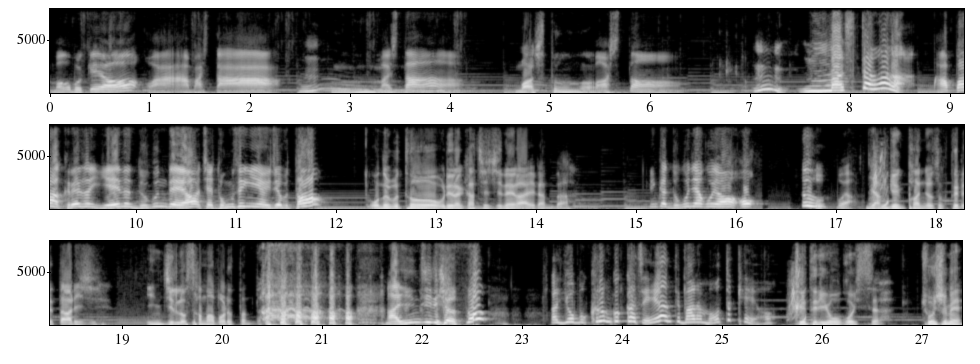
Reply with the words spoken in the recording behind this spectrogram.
먹어볼게요. 와 맛있다. 음, 음. 맛있다. 맛있다. 맛있다. 음, 맛있다. 아빠 그래서 얘는 누군데요? 제 동생이에요 이제부터? 오늘부터 우리랑 같이 지낼 아이란다. 그러니까 누구냐고요? 어? 어 뭐야? 양갱파 녀석들의 딸이지 인질로 삼아버렸단다 아 인질이었어? 아 여보 그런 것까지 애한테 말하면 어떡해요? 그들이 오고 있어 조심해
